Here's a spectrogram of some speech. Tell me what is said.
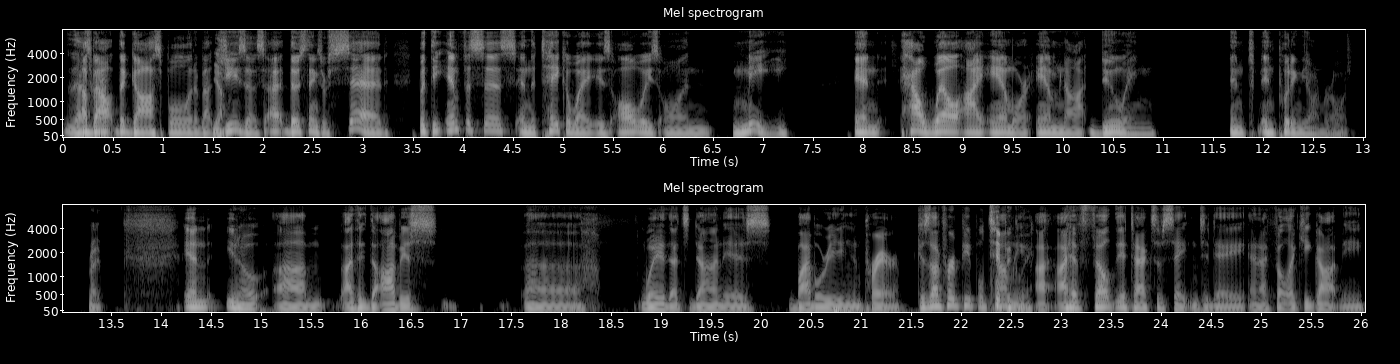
That's about the gospel and about Yeah. Jesus. Uh, those things are said, but the emphasis and the takeaway is always on me and how well I am or am not doing in in putting the armor on. Right. And you know um i think the obvious uh way that's done is bible reading and prayer. Because i've heard people tell me I, I have felt the attacks of satan today and i felt like he got me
